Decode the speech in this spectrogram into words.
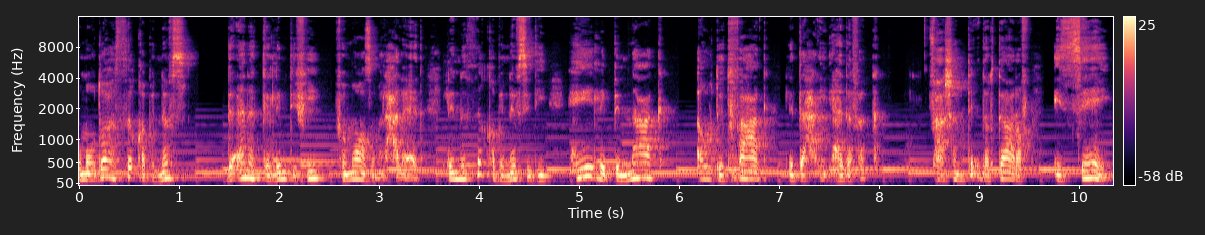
وموضوع الثقة بالنفس ده أنا اتكلمت فيه في معظم الحلقات لأن الثقة بالنفس دي هي اللي بتمنعك أو تدفعك لتحقيق هدفك. فعشان تقدر تعرف إزاي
